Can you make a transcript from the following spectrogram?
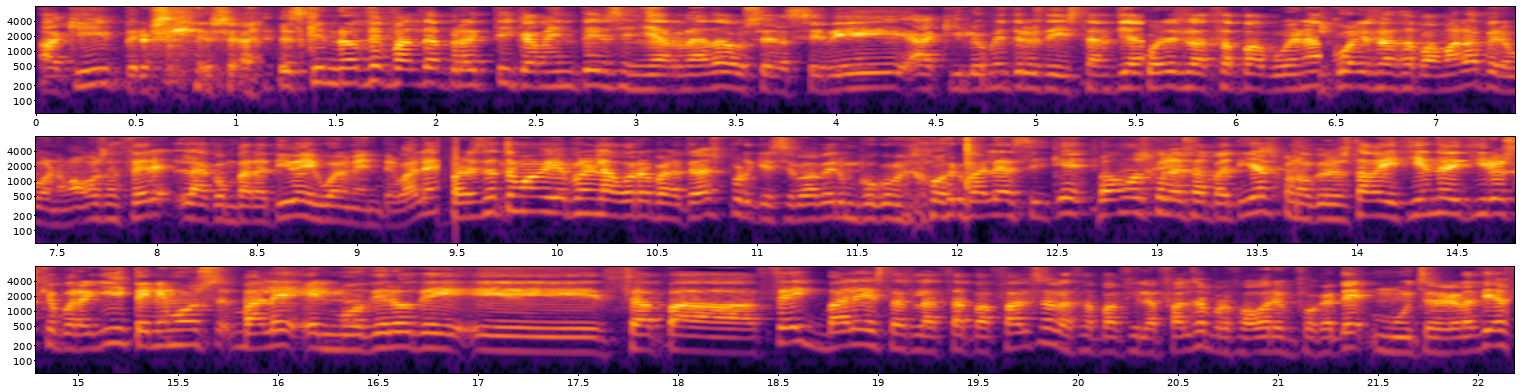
aquí, pero es que, o sea, es que no hace falta prácticamente enseñar nada O sea, se ve a kilómetros de distancia cuál es la zapa buena y cuál es la zapa mala Pero bueno, vamos a hacer la comparativa igualmente, ¿vale? Para esta toma voy a poner la gorra para atrás porque se va a ver un poco mejor, ¿vale? Así que vamos con las zapatillas, con lo que os estaba diciendo Deciros que por aquí tenemos, ¿vale? El modelo de eh, zapa fake, ¿vale? Esta es la zapa falsa, la zapa fila falsa Por favor, enfócate, muchas gracias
